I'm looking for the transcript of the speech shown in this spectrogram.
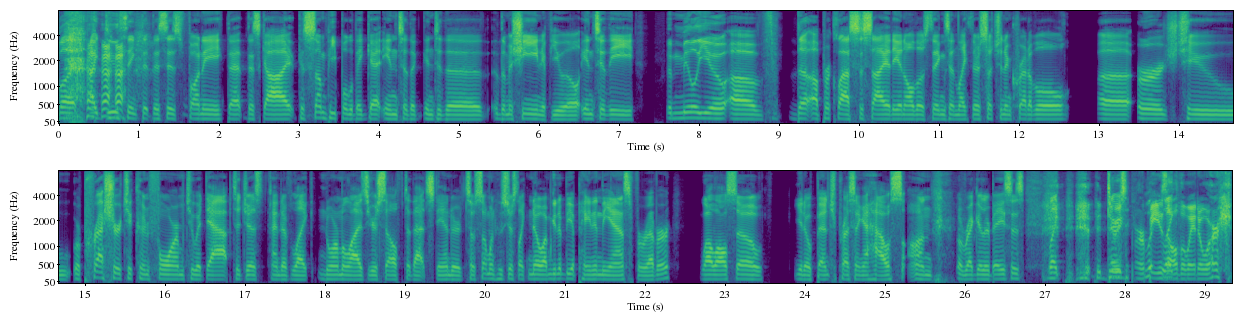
But I do think that this is funny that this guy, because some people they get into the into the the machine, if you will, into the the milieu of the upper class society and all those things, and like there's such an incredible uh, urge to or pressure to conform, to adapt, to just kind of like normalize yourself to that standard. So someone who's just like, no, I'm going to be a pain in the ass forever, while also you know bench pressing a house on a regular basis, like doing burpees like, all the way to work.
